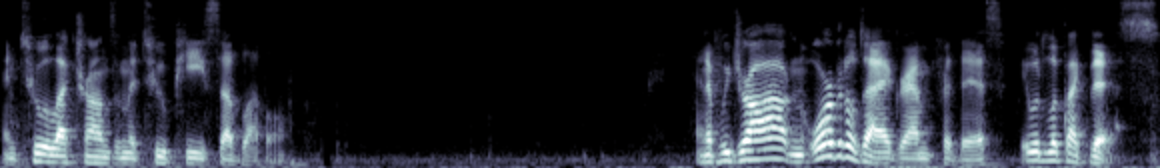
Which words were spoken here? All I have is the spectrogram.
and two electrons in the 2p sublevel. And if we draw out an orbital diagram for this, it would look like this.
